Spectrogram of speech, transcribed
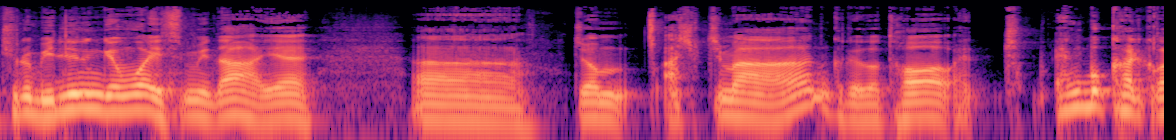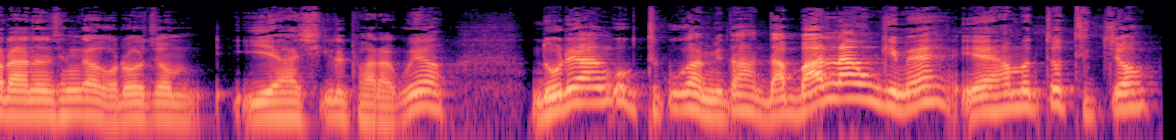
뒤로 밀리는 경우가 있습니다. 예, 아, 좀 아쉽지만, 그래도 더 축- 행복할 거라는 생각으로 좀 이해하시길 바라고요 노래 한 곡 듣고 갑니다. 나 말 나온 김에, 예, 한번 또 듣죠.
